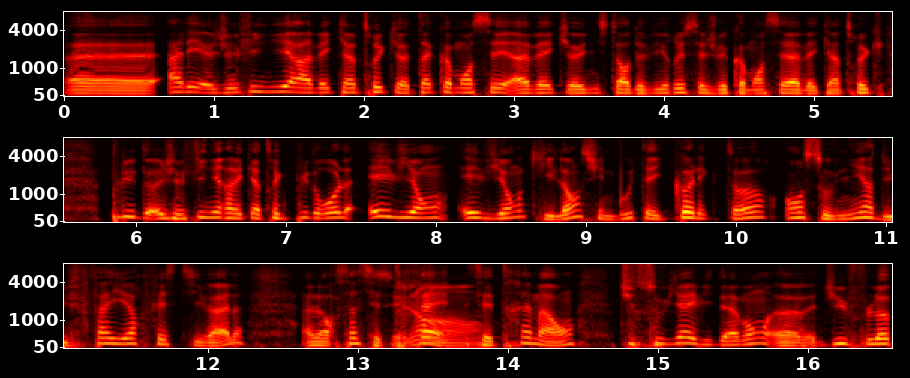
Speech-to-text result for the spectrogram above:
allez, je vais finir avec un truc. Tu as commencé avec une histoire de virus et je vais commencer avec un truc plus. Je vais finir avec un truc plus drôle. Evian, Evian qui lance une bouteille collector en souvenir du Fire Festival. Alors ça, c'est très, c'est très marrant. Tu te souviens évidemment euh, du flop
